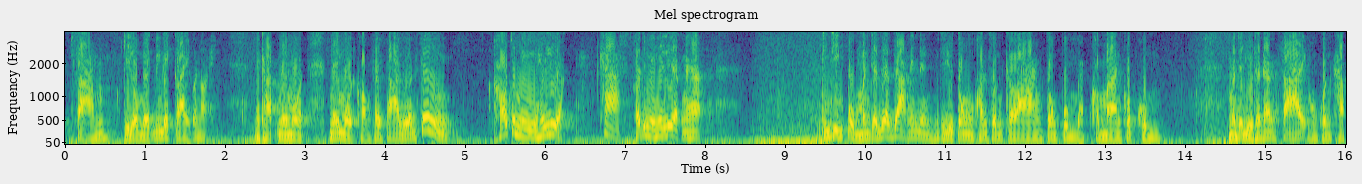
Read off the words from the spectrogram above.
33 กิโลเมตรวิ่งได้ไกลกว่าหน่อย นะครับในโหมดในโหมดของไฟฟ้าล้วน ซึ่งเขาจะมีให้เลือกค่ะเขาจะมีให้เลือกนะฮะจริง ๆ ปุ่มมันจะเลือกยากนิดนึงมันจะอยู่ตรงคอนโซลกลาง ตรงปุ่มแบบคอมมานด์ควบคุม มันจะอยู่ทางด้านซ้ายของคนขับ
